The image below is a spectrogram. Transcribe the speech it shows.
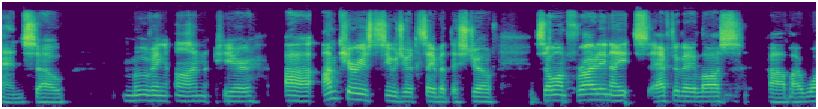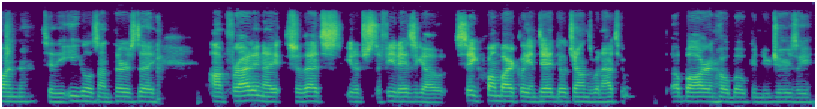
and so moving on here, uh, I'm curious to see what you have to say about this, Joe. So on Friday nights, after they lost uh, by one to the Eagles on Thursday, on Friday night, so that's you know just a few days ago, Saquon Barkley and Daniel Jones went out to a bar in Hoboken, New Jersey,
